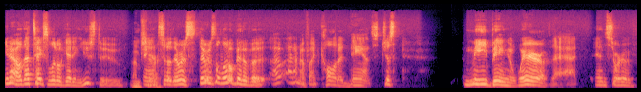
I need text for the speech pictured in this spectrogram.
You know, that takes a little getting used to. I'm sure. And so there was there was a little bit of a I, I don't know if I'd call it a dance, just me being aware of that and sort of,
